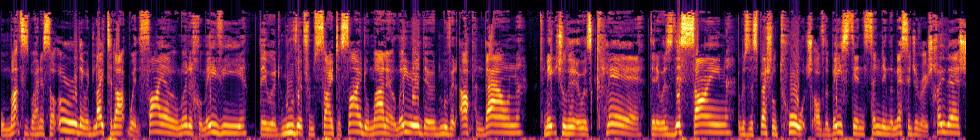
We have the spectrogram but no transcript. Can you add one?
Beis Din. Oh, they would light it up with fire, they would move it from side to side, Umale they would move it up and down to make sure that it was clear that it was this sign, it was the special torch of the Din sending the message of Rosh Chodesh,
